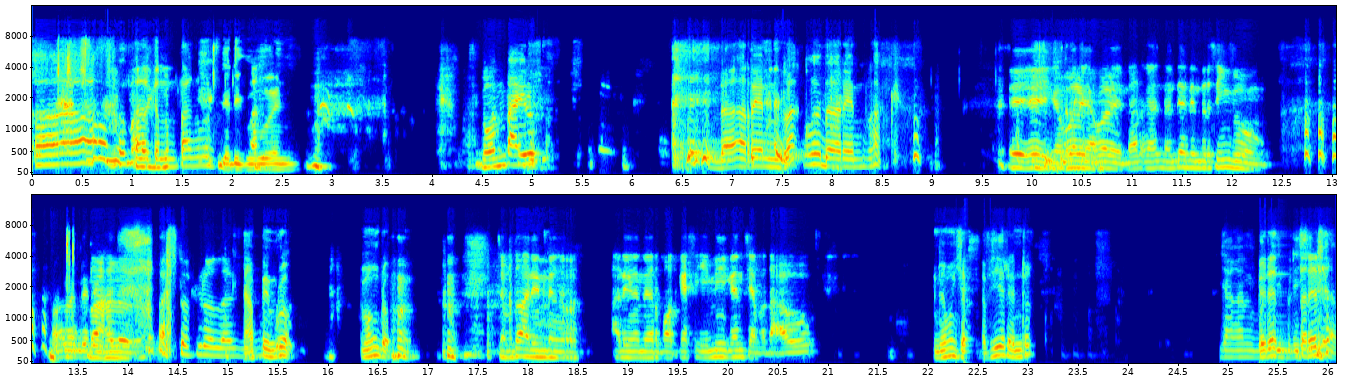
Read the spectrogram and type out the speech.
Ah, lu malah kentang lu. Jadi gue Mas Gontai lu. Udah renblak lu, udah renblak. Eh, eh, nggak boleh, nggak boleh. Nanti, ada yang tersinggung. Oh, nanti- Bah lu. Astagfirullahaladzim. Siapa bro? Emang dong? Siapa tahu ada yang denger, ada yang denger podcast ini kan siapa tahu. Enggak mau siapa sih Rendro? Jangan beri ntar ya.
